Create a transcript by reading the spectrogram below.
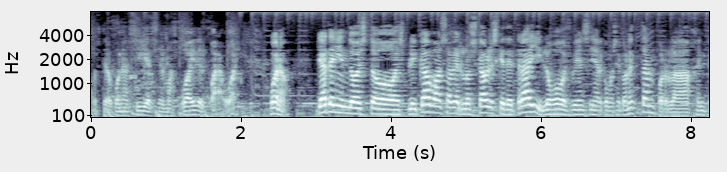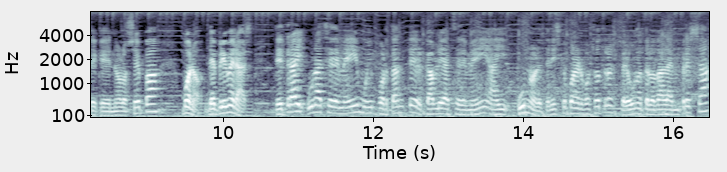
pues te lo pone así y es el más guay del Paraguay. Bueno, ya teniendo esto explicado, vamos a ver los cables que te trae y luego os voy a enseñar cómo se conectan por la gente que no lo sepa. Bueno, de primeras, te trae un HDMI muy importante, el cable HDMI, hay uno le tenéis que poner vosotros, pero uno te lo da la empresa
